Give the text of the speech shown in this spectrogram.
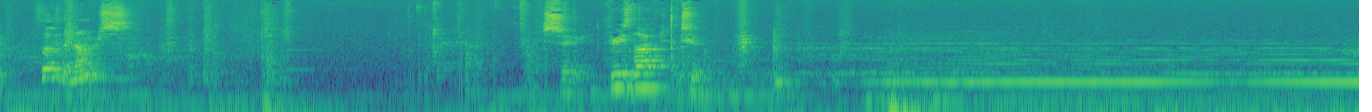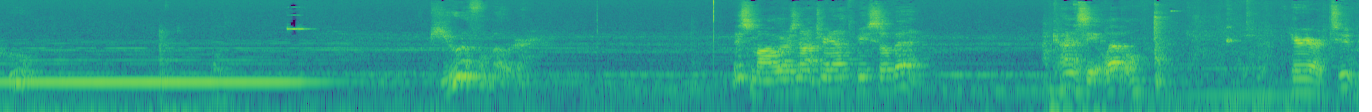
Let's look at the numbers. So three's locked, two. Beautiful motor. This modeler has not turned out to be so bad. I Kind of see it level. Here we are too.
